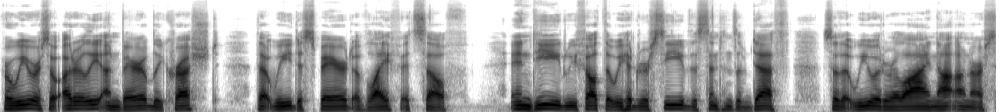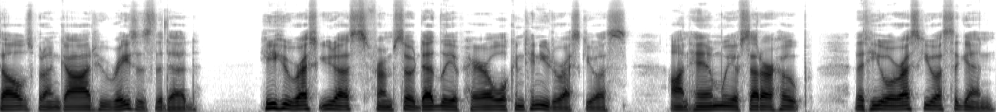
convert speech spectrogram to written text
for we were so utterly unbearably crushed that we despaired of life itself. Indeed, we felt that we had received the sentence of death, so that we would rely not on ourselves, but on God who raises the dead. He who rescued us from so deadly a peril will continue to rescue us. On him we have set our hope, that he will rescue us again,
